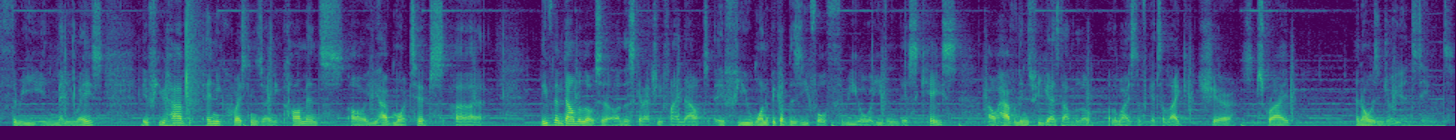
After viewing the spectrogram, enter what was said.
3 in many ways. If you have any questions or any comments, or you have more tips, uh, leave them down below so others can actually find out. If you want to pick up the Z Fold 3 or even this case, I'll have links for you guys down below. Otherwise, don't forget to like, share, subscribe, and always enjoy your entertainment.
